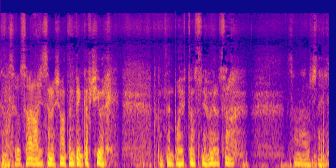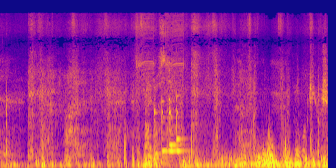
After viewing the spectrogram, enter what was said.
Jsem asi docela rád, že jsem nešel na ten pinkavčí vrch. Ten pohyb v tom sněhu je docela, docela náročný. A je to tady dost hluboký už.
